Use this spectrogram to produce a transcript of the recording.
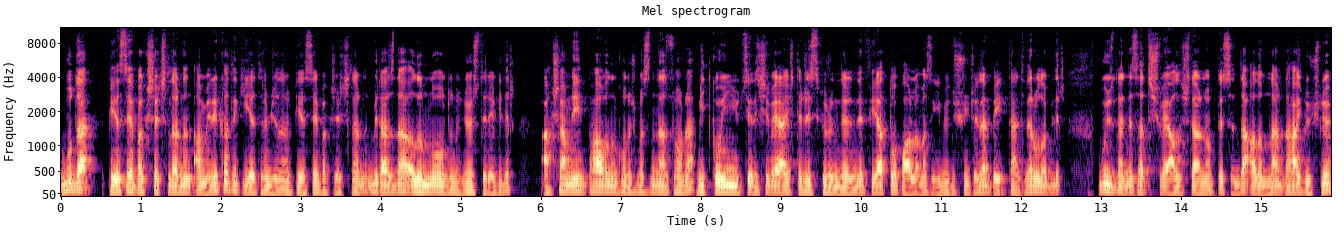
Bu da piyasaya bakış açılarının Amerika'daki yatırımcıların piyasaya bakış açılarının biraz daha ılımlı olduğunu gösterebilir. Akşamleyin Powell'ın konuşmasından sonra Bitcoin yükselişi veya işte risk ürünlerinde fiyat toparlaması gibi düşünceler, beklentiler olabilir. Bu yüzden de satış ve alışlar noktasında alımlar daha güçlü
